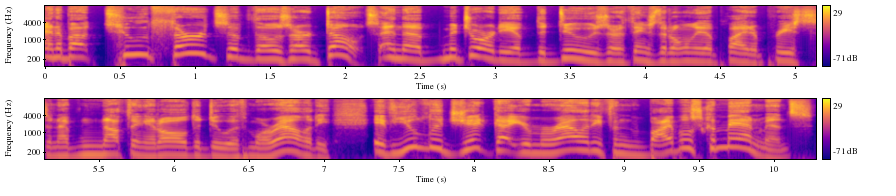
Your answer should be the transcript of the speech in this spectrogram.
And about two thirds of those are don'ts. And the majority of the do's are things that only apply to priests and have nothing at all to do with morality. If you legit got your morality from the Bible's commandments,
